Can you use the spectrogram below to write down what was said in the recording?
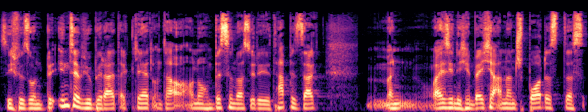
sich für so ein Interview bereit erklärt und da auch noch ein bisschen was über die Etappe sagt. Man weiß ich nicht, in welcher anderen Sport es das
